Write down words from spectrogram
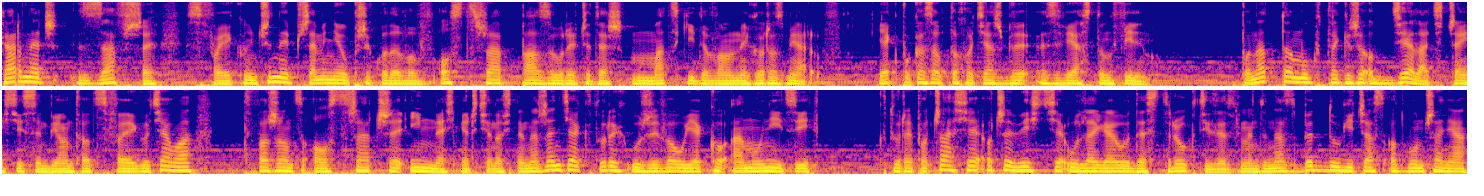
Carnage zawsze swoje kończyny przemieniał przykładowo w ostrza, pazury czy też macki dowolnych rozmiarów. Jak pokazał to chociażby zwiastun filmu. Ponadto mógł także oddzielać części symbionta od swojego ciała, tworząc ostrza czy inne śmiercionośne narzędzia, których używał jako amunicji, które po czasie oczywiście ulegały destrukcji ze względu na zbyt długi czas odłączenia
